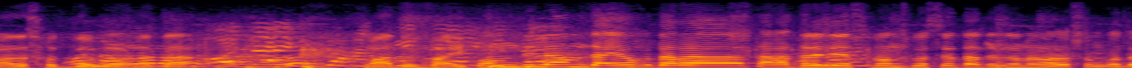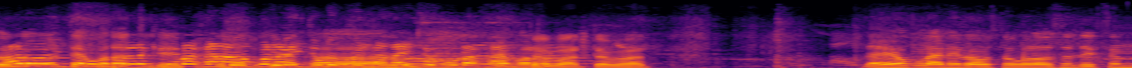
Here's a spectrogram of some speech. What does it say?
আমাদের সদ্য বড় মাধব ভাই ফোন দিলাম যাই হোক তারা তাড়াতাড়ি রেসপন্স করছে তাদের জন্য অসংখ্য ধন্যবাদ টেপার আজকে। টেপার টেপার যাই হোক লাইনের ব্যবস্থা করা হচ্ছে দেখছেন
